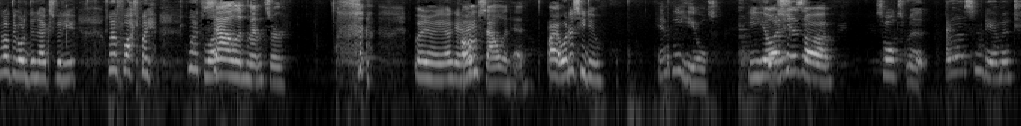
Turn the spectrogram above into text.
I'll have to go to the next video. I'm gonna flash my. I'm gonna have to watch. Salad Mentor. But anyway, okay. Call him Salad Head. Alright, what does he do? Him, he heals. He But heals. his uh, his ultimate does some damage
